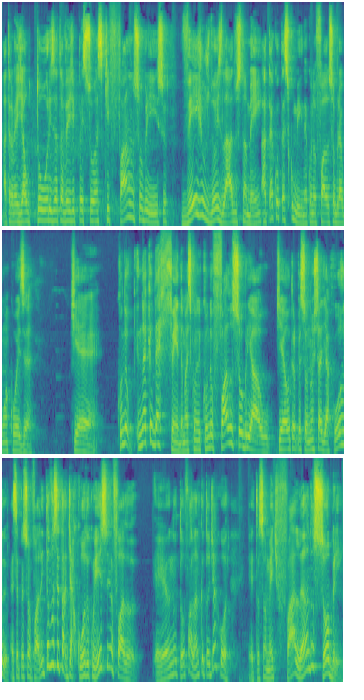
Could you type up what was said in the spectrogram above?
através de autores, através de pessoas que falam sobre isso. Veja os dois lados também. Até acontece comigo, né? Quando eu falo sobre alguma coisa que é quando eu, não é que eu defenda, mas quando, quando eu falo sobre algo que a outra pessoa não está de acordo, essa pessoa fala, então você está de acordo com isso? E eu falo, eu não estou falando que eu estou de acordo. Eu estou somente falando sobre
